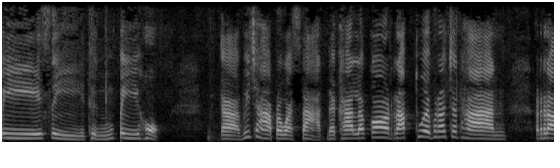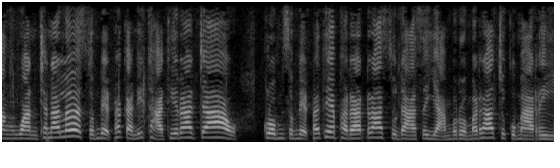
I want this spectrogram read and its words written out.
ปี 4 ถึงปี6อ่า วิชาประวัติศาสตร์นะคะ แล้วก็รับถ้วยพระราชทาน รางวัลชนะเลิศสมเด็จพระกนิษฐาธิราชเจ้า กรมสมเด็จพระเทพรัตนราชสุดาสยามบรมราชกุมารี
